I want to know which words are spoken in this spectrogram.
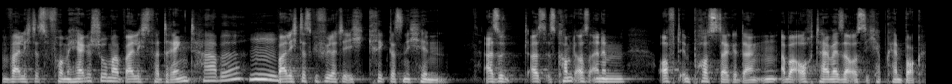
weil ich das vor mir hergeschoben habe, weil ich es verdrängt habe, hm. weil ich das Gefühl hatte, ich krieg das nicht hin. Also, also es kommt aus einem oft Imposter-Gedanken, aber auch teilweise aus, ich habe keinen Bock.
